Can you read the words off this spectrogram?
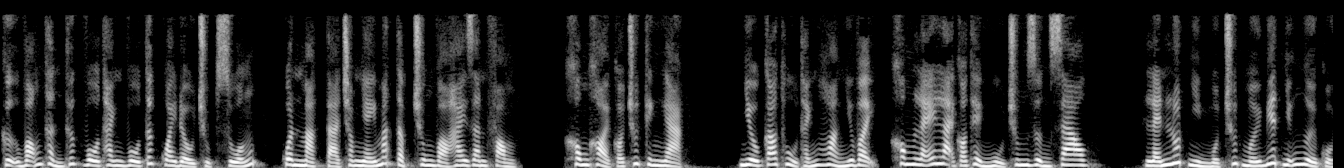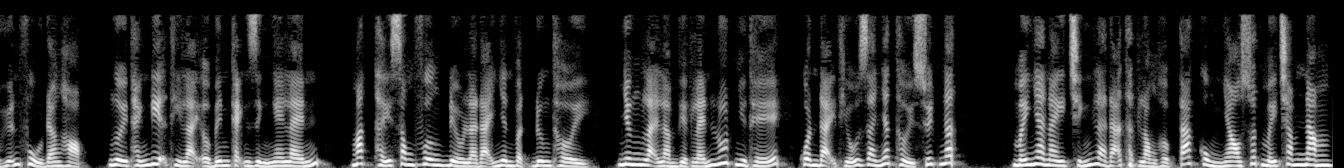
Cự võng thần thức vô thanh vô tức quay đầu chụp xuống, quân Mạc Tà trong nháy mắt tập trung vào hai gian phòng. Không khỏi có chút kinh ngạc, nhiều cao thủ thánh hoàng như vậy, không lẽ lại có thể ngủ chung giường sao? Lén lút nhìn một chút mới biết những người của huyễn phủ đang họp, người thánh địa thì lại ở bên cạnh rình nghe lén, mắt thấy song phương đều là đại nhân vật đương thời, nhưng lại làm việc lén lút như thế, quân đại thiếu gia nhất thời suýt ngất. Mấy nhà này chính là đã thật lòng hợp tác cùng nhau suốt mấy trăm năm,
